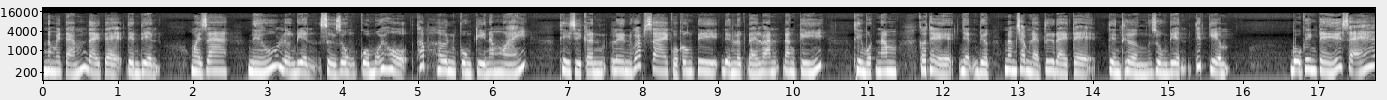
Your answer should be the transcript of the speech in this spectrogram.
58 đài tệ tiền điện. Ngoài ra, nếu lượng điện sử dụng của mỗi hộ thấp hơn cùng kỳ năm ngoái, thì chỉ cần lên website của công ty Điện lực Đài Loan đăng ký, thì một năm có thể nhận được 504 đài tệ tiền thưởng dùng điện tiết kiệm. Bộ Kinh tế sẽ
